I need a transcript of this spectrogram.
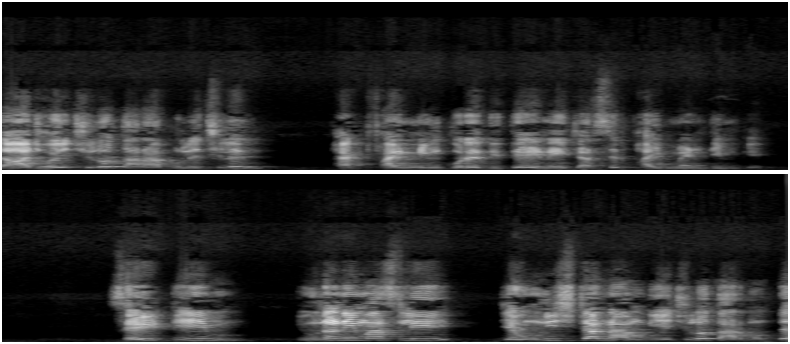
জাজ হয়েছিল, তারা বলেছিলেন ফ্যাক্ট ফাইন্ডিং করে দিতে এনএইচআরসির ফাইভ ম্যান টিমকে। সেই টিম ইউনানিমাসলি যে উনিশটা নাম দিয়েছিল, তার মধ্যে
